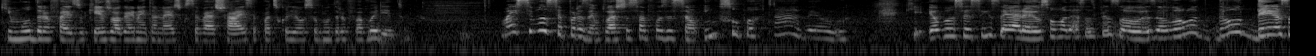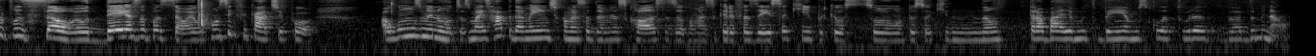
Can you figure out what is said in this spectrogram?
que mudra faz o que, joga aí na internet que você vai achar e você pode escolher o seu mudra favorito. Mas se você, por exemplo, acha essa posição insuportável, que eu vou ser sincera, eu sou uma dessas pessoas. Eu não odeio essa posição, eu odeio essa posição. Eu consigo ficar, tipo, alguns minutos, mas rapidamente começa a doer minhas costas, eu começo a querer fazer isso aqui, porque eu sou uma pessoa que não trabalha muito bem a musculatura do abdominal.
